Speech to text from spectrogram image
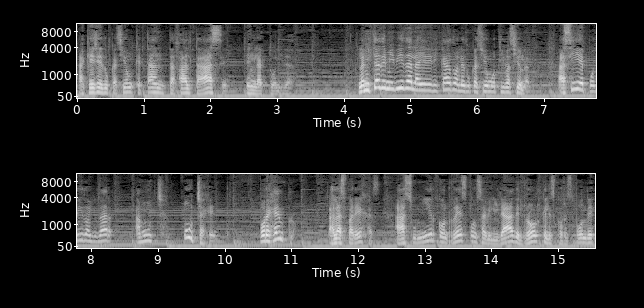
aquella educación que tanta falta hace en la actualidad. La mitad de mi vida la he dedicado a la educación motivacional. Así he podido ayudar a mucha, mucha gente. Por ejemplo, a las parejas a asumir con responsabilidad el rol que les corresponde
